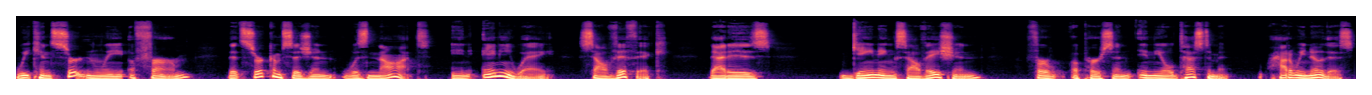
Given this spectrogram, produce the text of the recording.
we can certainly affirm that circumcision was not in any way salvific, that is, gaining salvation for a person in the Old Testament. How do we know this?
